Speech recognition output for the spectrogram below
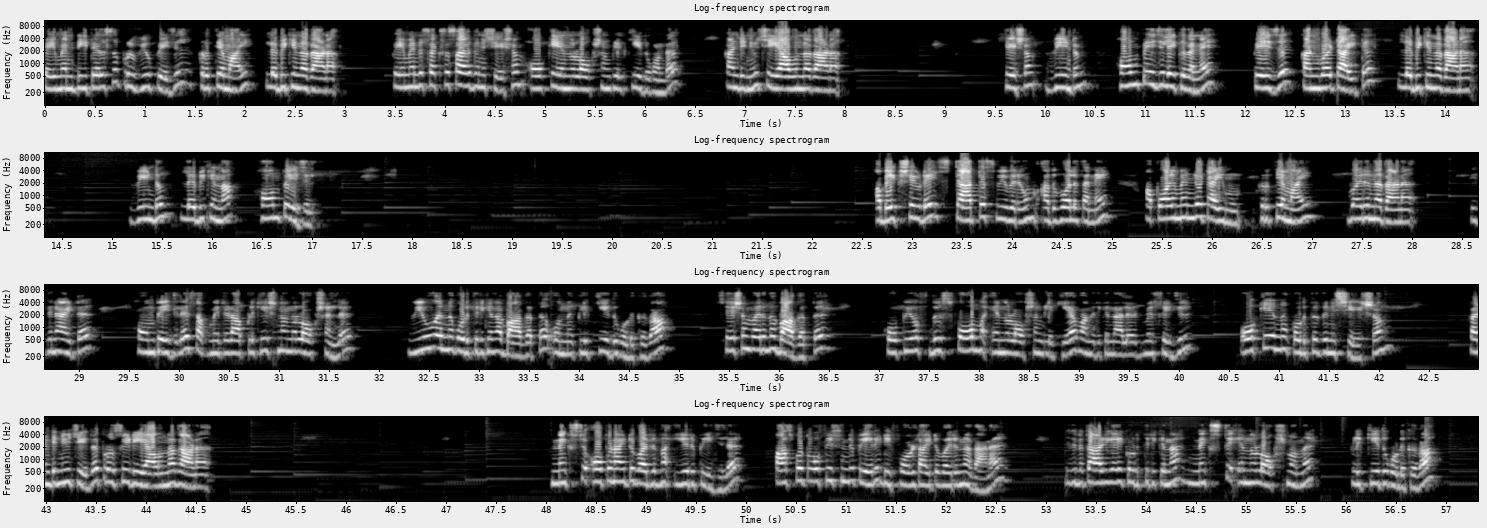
പേയ്മെന്റ് ഡീറ്റെയിൽസ് പ്രിവ്യൂ പേജിൽ കൃത്യമായി ലഭിക്കുന്നതാണ്. പേയ്മെന്റ് സക്സസ് ആയതിനു ശേഷം ഓക്കെ എന്നുള്ള ഓപ്ഷൻ ക്ലിക്ക് ചെയ്തുകൊണ്ട് കണ്ടിന്യൂ ചെയ്യാവുന്നതാണ്. ശേഷം വീണ്ടും ഹോം പേജിലേക്ക് തന്നെ പേജ് കൺവേർട്ട് ആയിട്ട് ലഭിക്കുന്നതാണ്. വീണ്ടും ലഭിക്കുന്ന ഹോം പേജിൽ അപേക്ഷയുടെ സ്റ്റാറ്റസ് വിവരവും അതുപോലെ തന്നെ അപ്പോയിൻമെന്റ് ടൈമും കൃത്യമായി വരുന്നതാണ്. ഇതിനായിട്ട് ഹോം പേജിലെ സബ്മിറ്റഡ് ആപ്ലിക്കേഷൻ എന്നുള്ള ഓപ്ഷനിൽ വ്യൂ എന്ന് കൊടുത്തിരിക്കുന്ന ഭാഗത്ത് ഒന്ന് ക്ലിക്ക് ചെയ്ത് കൊടുക്കുക. ശേഷം വരുന്ന ഭാഗത്ത് കോപ്പി ഓഫ് ദിസ് ഫോം എന്നുള്ള ഓപ്ഷൻ ക്ലിക്ക് ചെയ്യുക വന്നിരിക്കുന്ന അലേർട്ട് മെസ്സേജിൽ ഓക്കെ എന്ന് കൊടുത്തതിന് ശേഷം കണ്ടിന്യൂ ചെയ്ത് പ്രൊസീഡ് ചെയ്യാവുന്നതാണ്. നെക്സ്റ്റ് ഓപ്പൺ ആയിട്ട് വരുന്ന ഈ ഒരു പേജിൽ പാസ്പോർട്ട് ഓഫീസിന്റെ പേര് ഡിഫോൾട്ട് ആയിട്ട് വരുന്നതാണ്. ഇതിന് താഴെയായി കൊടുത്തിരിക്കുന്ന നെക്സ്റ്റ് എന്നുള്ള ഓപ്ഷൻ ഒന്ന് ക്ലിക്ക് ചെയ്ത് കൊടുക്കുക.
